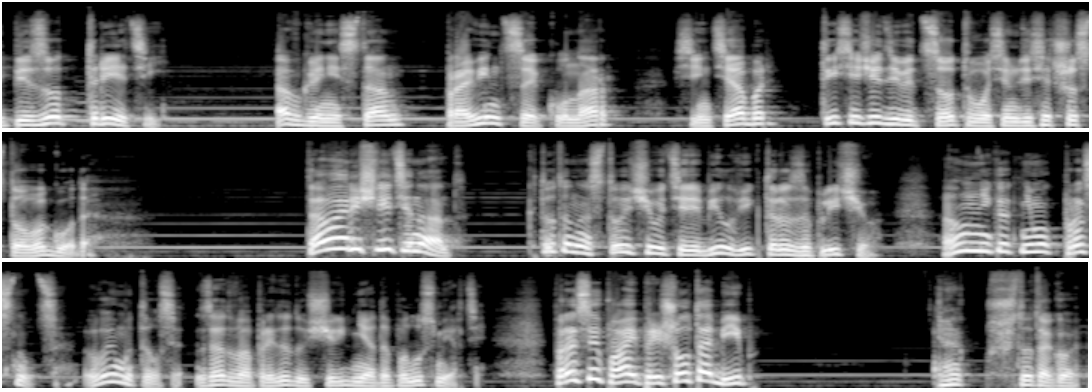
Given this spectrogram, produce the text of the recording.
Эпизод 3. Афганистан, провинция Кунар, сентябрь 1986 года. «Товарищ лейтенант!» Кто-то настойчиво теребил Виктора за плечо, а он никак не мог проснуться, вымотался за два предыдущих дня до полусмерти. «Просыпай, пришел Табиб!» «А что такое?»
